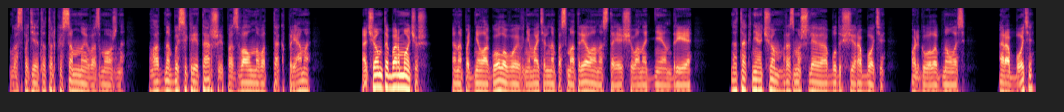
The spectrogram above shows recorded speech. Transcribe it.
Господи, это только со мной возможно. Ладно бы секретаршей позвал, но вот так прямо...» «О чем ты бормочешь?» Она подняла голову и внимательно посмотрела на стоящего над ней Андрея. «Да так ни о чем, размышляю о будущей работе», — Ольга улыбнулась. «О работе?»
